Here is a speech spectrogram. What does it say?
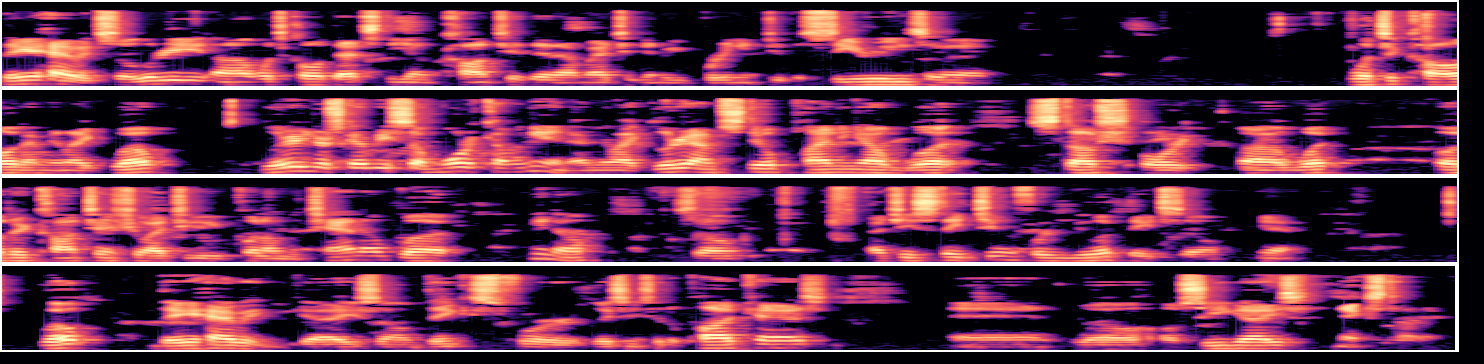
there you have it. So literally, uh, what's called that's the um, content that I'm actually going to be bringing to the series. And what's it called? I mean, like, well, literally, there's going to be some more coming in. I mean, like, literally, I'm still planning out what stuff or uh, what other content should I actually put on the channel, but you know, so actually stay tuned for new updates. So yeah, well, there you have it, you guys. Um, thanks for listening to the podcast, and well, I'll see you guys next time.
